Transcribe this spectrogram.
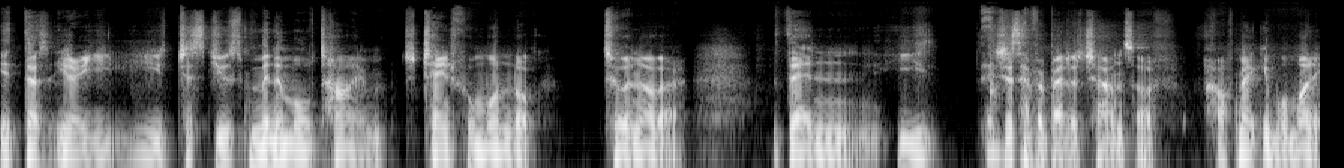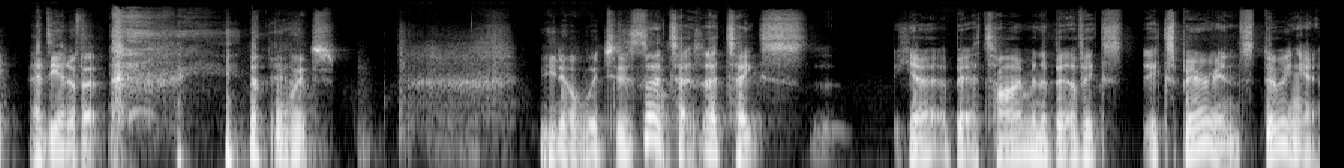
it does, you know, you, you just use minimal time to change from one look to another, then you just have a better chance of of making more money at the end of it. you know, Which, you know, which is that, ta- that takes yeah a bit of time and a bit of ex- experience doing it,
